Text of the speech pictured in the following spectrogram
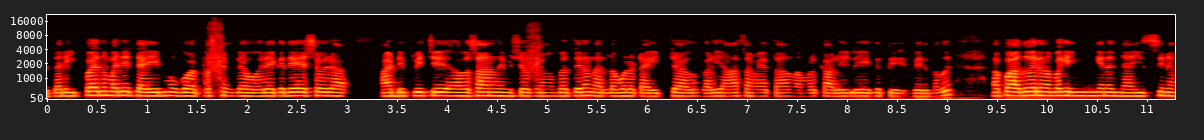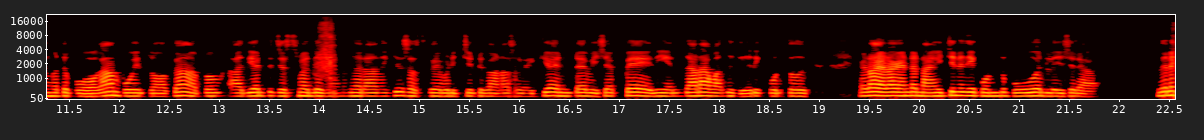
എന്തായാലും ഇപ്പം വലിയ ടൈം പ്രശ്നമില്ല. ഒരു ഏകദേശം ഒരു അടുപ്പിച്ച് അവസാന നിമിഷമൊക്കെ ആകുമ്പോഴത്തേനും നല്ലപോലെ ടൈറ്റ് ആകും. കളി ആ സമയത്താണ് നമ്മൾ കളിയിലേക്ക് വരുന്നത്. അപ്പോൾ അതുവരെ നമുക്ക് ഇങ്ങനെ നൈസിന് അങ്ങോട്ട് പോകാം പോയി നോക്കാം. അപ്പം ആദ്യമായിട്ട് ചെസ് മെല്ല് കാണുന്നവരാണെങ്കിൽ സബ്സ്ക്രൈബ് അടിച്ചിട്ട് കാണാൻ ശ്രമിക്കുക. എന്റെ വിശപ്പേ നീ എന്താടാ വന്ന് കയറി കൊടുത്തത്? എടാ എടാ എന്റെ നൈറ്റിനെ നീ കൊണ്ടുപോകല്ലേ ഈശ്വര? ഇതിനെ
